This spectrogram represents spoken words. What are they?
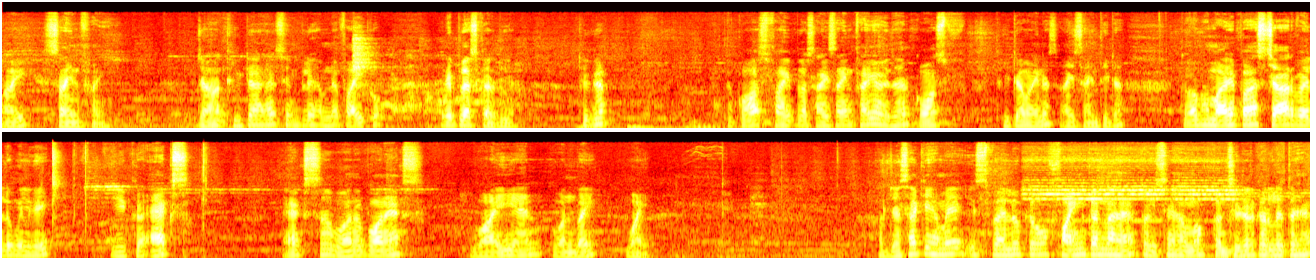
i sine five जहाँ थीटा है, सिंपली हमने फाइव को रिप्लेस कर दिया। ठीक है? तो cos five plus i sine five और इधर cos theta minus i sine theta. तो अब हमारे पास चार वैल्यू मिल गई। एक x x one upon x y and one by y अब जैसा कि हमें इस वैल्यू को फाइंड करना है तो इसे हम अब कंसिडर कर लेते हैं।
